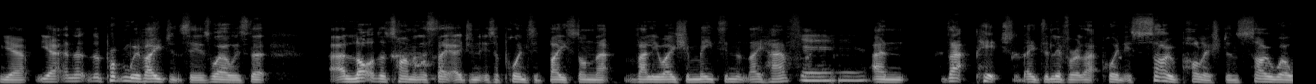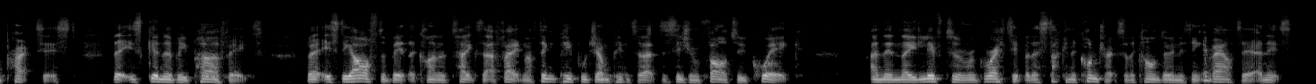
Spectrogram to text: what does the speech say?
Yeah, yeah, and the, the problem with agency as well is that a lot of the time an estate agent is appointed based on that valuation meeting that they have, Yeah, yeah. and that pitch that they deliver at that point is so polished and so well practiced that it's going to be perfect. But it's the after bit that kind of takes that effect, and I think people jump into that decision far too quick, and then they live to regret it. But they're stuck in a contract, so they can't do anything about it, and it's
